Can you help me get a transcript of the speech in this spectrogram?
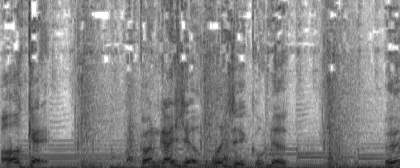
Ok Con gái rượu muốn gì cũng được. Ừ.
